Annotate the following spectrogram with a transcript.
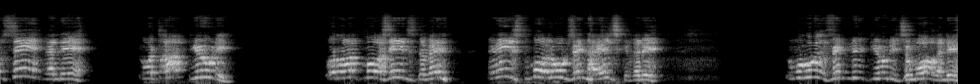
for sent, René! Du har dræbt Beauty! Du har dræbt mors eneste ven! Den eneste mor nogensinde har elsket, René! Du må gå ud og finde en ny Beauty til mor, René!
